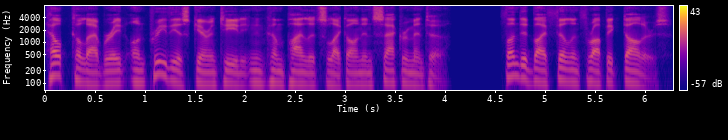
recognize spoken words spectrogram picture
helped collaborate on previous guaranteed income pilots like on in Sacramento, funded by philanthropic dollars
